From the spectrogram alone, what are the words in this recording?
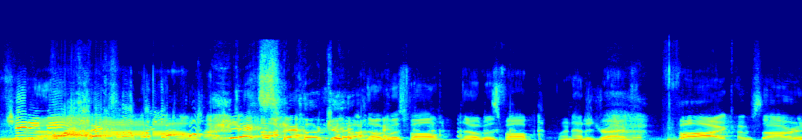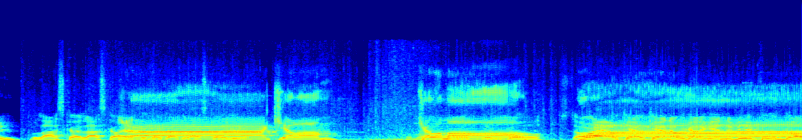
oh, kidding me? It's so good. Nogla's fault. Nogla's fault. Learn how to drive. Fuck. I'm sorry. The last guy. Last guy. I think I got the last guy here. Kill him! Kill them There all! we go. All right. Okay. Okay. Now we gotta get in the vehicle and go.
